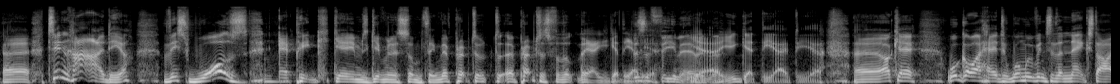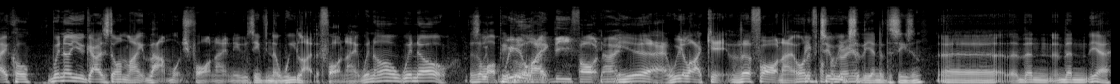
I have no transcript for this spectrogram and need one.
Uh, tin hat idea. This was Epic Games giving us something. They've prepped, uh, prepped us for the. Yeah, you get the There's a idea. theme Yeah, you get the idea. Uh, okay, we'll go ahead. We'll move into the next article. We know you guys don't like that much Fortnite news, even though we like the Fortnite. We know, we know. There's a lot of people We that like the Fortnite. Yeah, we like it. The Fortnite. Only Big for two Papa weeks Graham. at the end of the season. Uh, then, then yeah,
